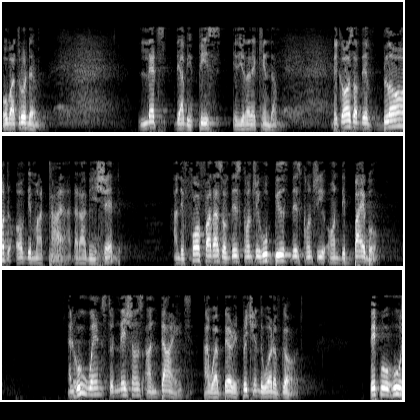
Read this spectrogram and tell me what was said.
overthrow them. Let there be peace in the United Kingdom. Because of the blood of the martyr that have been shed, and the forefathers of this country who built this country on the Bible, and who went to nations and died and were buried preaching the word of God. People who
